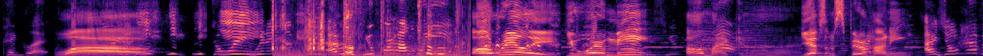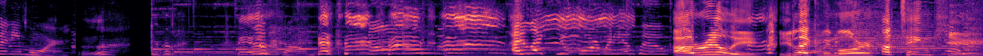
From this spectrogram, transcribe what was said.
Piglet. Wow. Don't worry, we didn't get I was you for Halloween. Oh, really? You were me? You- Oh my god. You have some spare honey? I don't have any more. no, no, no. I like you more when you poo. Oh, ah, really? You like me more? Oh, thank you.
